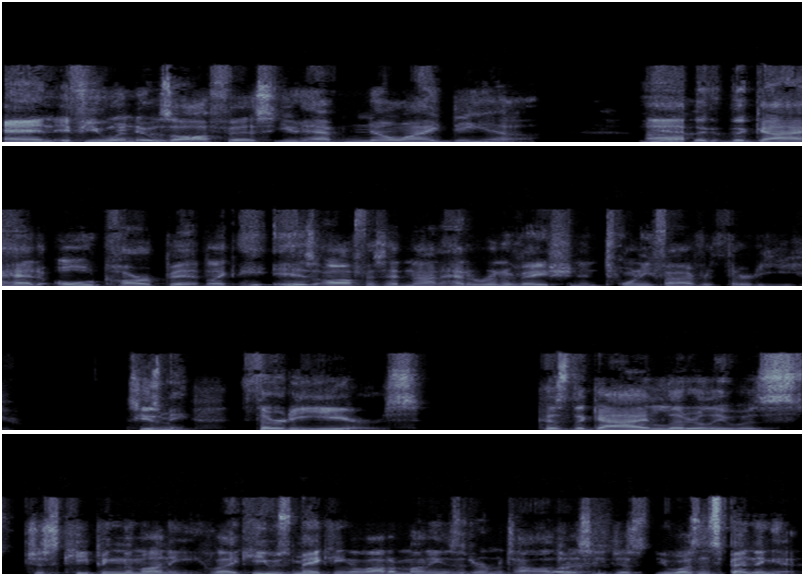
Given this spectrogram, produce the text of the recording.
And if you went to his office, you'd have no idea. Yeah. Uh, the, the guy had old carpet, like his office had not had a renovation in 25 or 30 years. Excuse me, 30 years. Because the guy literally was just keeping the money. Like he was making a lot of money as a dermatologist. He just he wasn't spending it.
